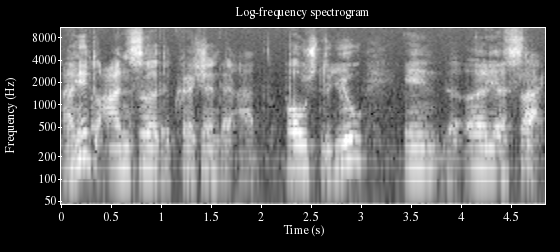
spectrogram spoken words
I need to answer the question that I posed to you in the earlier slide,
